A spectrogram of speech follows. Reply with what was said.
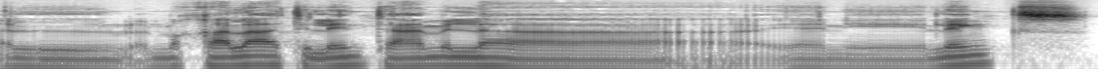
المقالات اللي أنت عامل لها يعني links.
